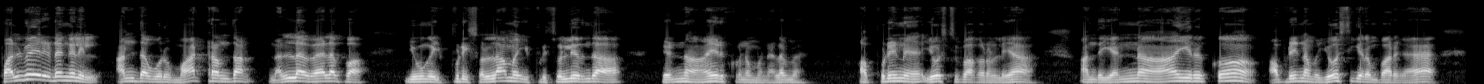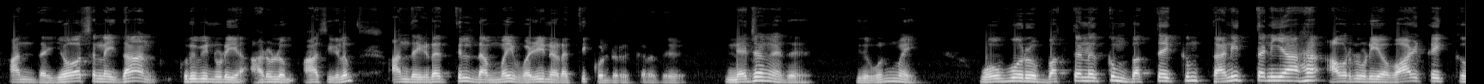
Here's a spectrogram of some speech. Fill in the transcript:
பல்வேறு இடங்களில் அந்த ஒரு மாற்றம்தான். நல்ல வேலைப்பா. இவங்க இப்படி சொல்லாமல் இப்படி சொல்லியிருந்தா என்ன ஆயிருக்கும் நம்ம நிலைமை? அப்படின்னு யோசித்து பார்க்குறோம் இல்லையா? அந்த என்ன ஆயிருக்கும் அப்படின்னு நம்ம யோசிக்கிறோம் பாருங்க. அந்த யோசனை தான் குருவினுடைய அருளும் ஆசிகளும் அந்த இடத்தில் நம்மை வழி நடத்தி கொண்டிருக்கிறது. நிஜங்க இது. இது உண்மை. ஒவ்வொரு பக்தனுக்கும் பக்தைக்கும் தனித்தனியாக அவர்களுடைய வாழ்க்கைக்கு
